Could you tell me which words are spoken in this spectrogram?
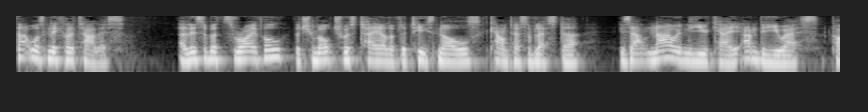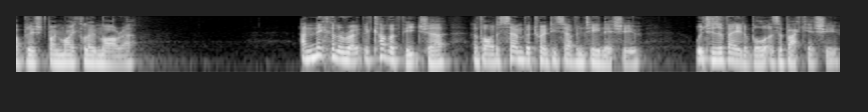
That was Nicola Tallis. Elizabeth's Rival, The Tumultuous Tale of Lettice Knollys, Countess of Leicester, is out now in the UK and the US, published by Michael O'Mara. And Nicola wrote the cover feature of our December 2017 issue, which is available as a back issue.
